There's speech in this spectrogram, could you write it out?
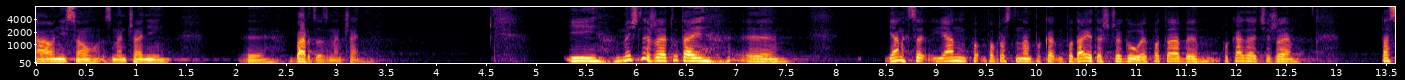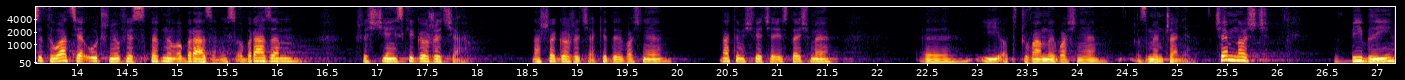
a oni są zmęczeni, yy, bardzo zmęczeni. I myślę, że tutaj yy, Jan, chce, Jan po, po prostu nam podaje te szczegóły po to, aby pokazać, że ta sytuacja uczniów jest pewnym obrazem, jest obrazem chrześcijańskiego życia, naszego życia, kiedy właśnie na tym świecie jesteśmy, i odczuwamy właśnie zmęczenie. Ciemność w Biblii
